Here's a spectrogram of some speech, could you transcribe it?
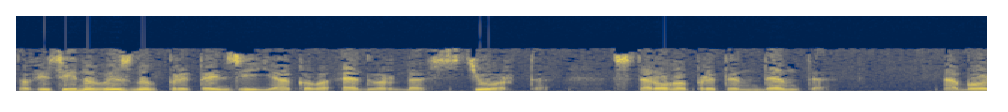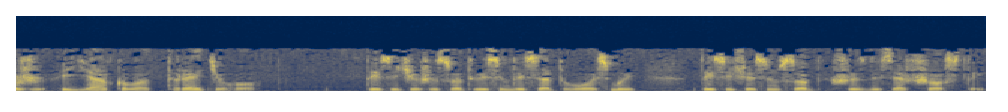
офіційно визнав претензії Якова Едварда Стюарта, старого претендента, або ж Якова III 1688-1766,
